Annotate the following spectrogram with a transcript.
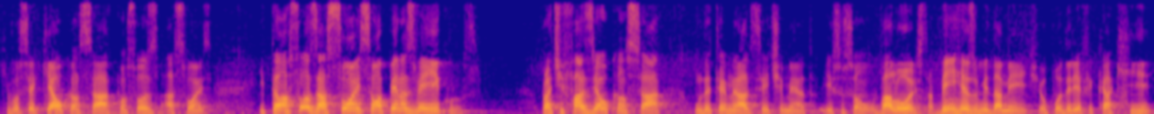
que você quer alcançar com as suas ações. Então, as suas ações são apenas veículos para te fazer alcançar um determinado sentimento. Isso são valores, tá? Bem resumidamente. Eu poderia ficar aqui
